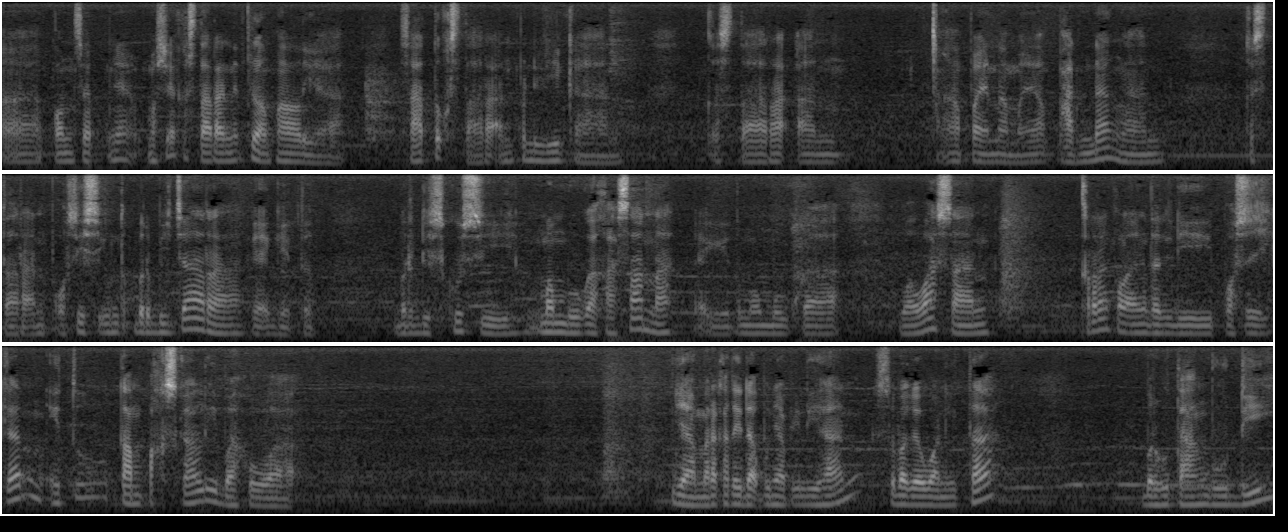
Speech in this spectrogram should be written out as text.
uh, konsepnya maksudnya kesetaraan itu dalam hal ya satu kesetaraan pendidikan kesetaraan apa yang namanya pandangan kesetaraan posisi untuk berbicara kayak gitu. Berdiskusi membuka kasanah kayak gitu membuka wawasan. Karena kalau yang tadi diposisikan itu tampak sekali bahwa ya mereka tidak punya pilihan. Sebagai wanita berhutang budi.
